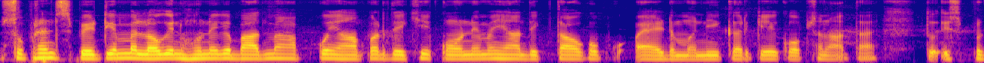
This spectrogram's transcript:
सो फ्रेंड्स पेटीएम में लॉगिन होने के बाद में आपको यहाँ पर देखिए कोने में यहाँ दिखता होगा ऐड मनी करके एक ऑप्शन आता है। तो इस पर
